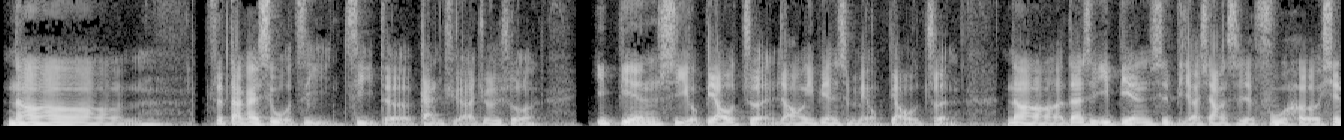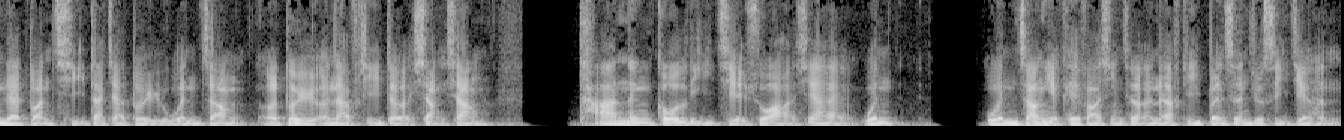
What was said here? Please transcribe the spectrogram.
那这大概是我自己自己的感觉啊，就是说一边是有标准，然后一边是没有标准。那但是一边是比较像是符合现在短期大家对于文章呃对于 NFT 的想象，他能够理解说啊，现在文文章也可以发行成 NFT，本身就是一件很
